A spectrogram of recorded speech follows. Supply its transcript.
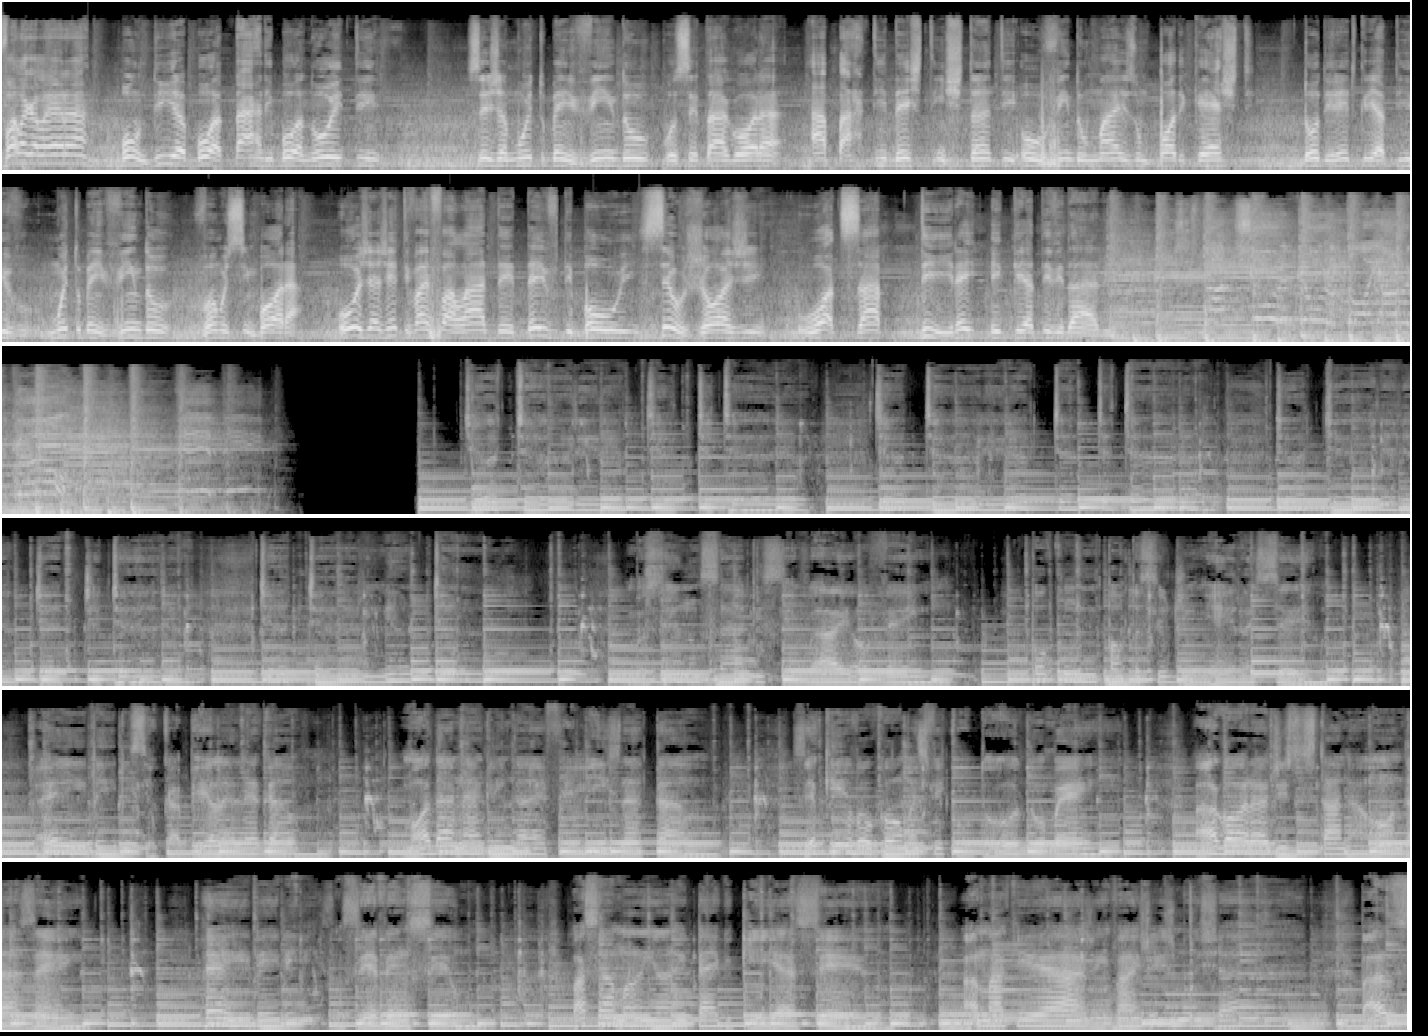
Fala galera, bom dia, boa tarde, boa noite. Seja muito bem-vindo. Você está agora, a partir deste instante, ouvindo mais um podcast do Direito Criativo. Muito bem-vindo. Vamos embora. Hoje a gente vai falar de David Bowie, seu Jorge, WhatsApp, Direito e Criatividade.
